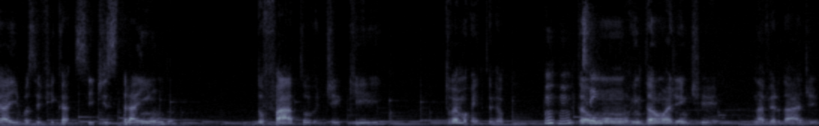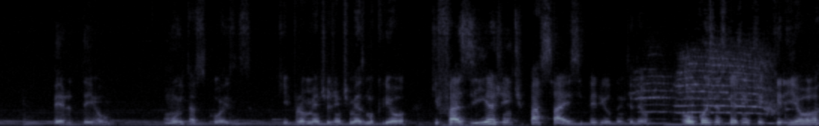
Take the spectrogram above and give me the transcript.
aí você fica se distraindo do fato de que tu vai morrer, entendeu? Uhum, então, sim. então a gente, na verdade, perdeu muitas coisas que provavelmente a gente mesmo criou que fazia a gente passar esse período, entendeu? Ou coisas que a gente criou,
